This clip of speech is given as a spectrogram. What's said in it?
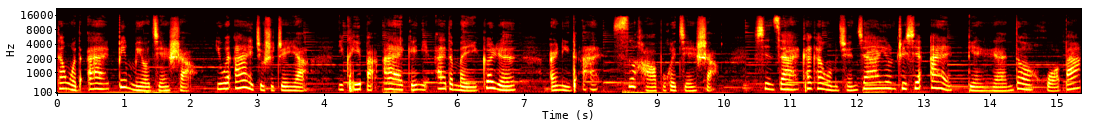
但我的爱并没有减少。”因为爱就是这样，你可以把爱给你爱的每一个人，而你的爱丝毫不会减少。现在看看我们全家用这些爱点燃的火吧。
